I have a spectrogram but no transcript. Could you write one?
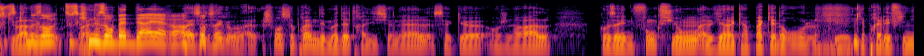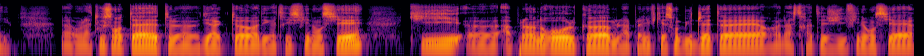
ce, qui, nous, tout ce qui nous embête derrière. Hein. c'est ça que, je pense que le problème des modèles traditionnels, c'est que en général, quand vous avez une fonction, elle vient avec un paquet de rôles qui est, qui est prédéfini. Euh, on a tous en tête le directeur ou la directrice financier qui euh, a plein de rôles comme la planification budgétaire, la stratégie financière,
